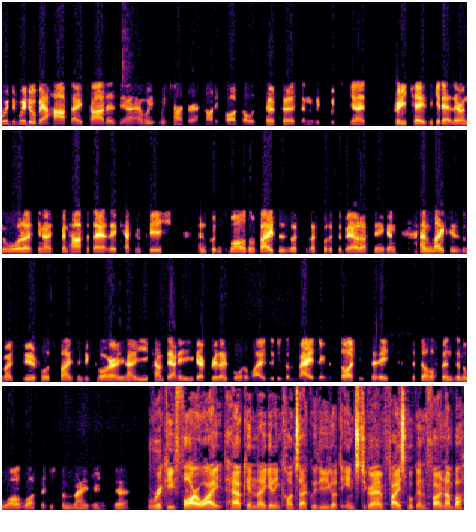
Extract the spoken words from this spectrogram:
we do, we do about half day charters, you know, and we, we charge around ninety five dollars per person, which, which you know, pretty cheap to get out there on the water. You know, spend half a day out there catching fish and putting smiles on faces. That's that's what it's about, I think. And and lakes is the most beautifulest place in Victoria. You know, you come down here, you go through those waterways. It is amazing. The sights you see, the dolphins and the wildlife are just amazing. Yeah. Ricky, fire away. How can they get in contact with you? You got the Instagram, Facebook, and the phone number.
